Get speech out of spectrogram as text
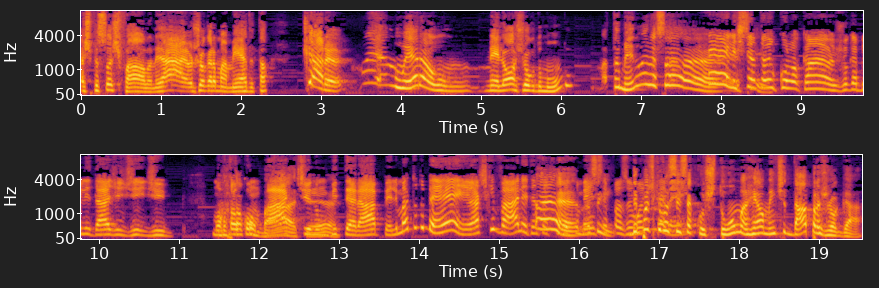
as pessoas falam, né? Ah, o jogo era uma merda e tal. Cara, é, não era o melhor jogo do mundo, mas também não era essa. É, eles esse- tentaram colocar uma jogabilidade de, de Mortal, Mortal Kombat, Kombat, num é. beater up ele, mas tudo bem, eu acho que vale a tentativa É, também assim, você fazer um depois que você diferente. se acostuma, realmente dá pra jogar.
